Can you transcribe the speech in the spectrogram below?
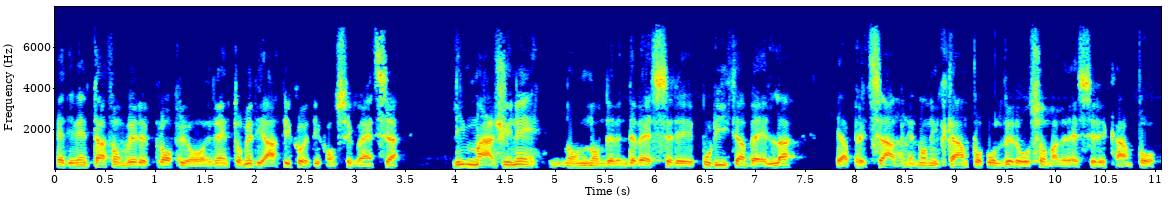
è diventata un vero e proprio evento mediatico e di conseguenza l'immagine non, non deve, deve, essere pulita, bella e apprezzabile, non il campo polveroso, ma deve essere il campo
